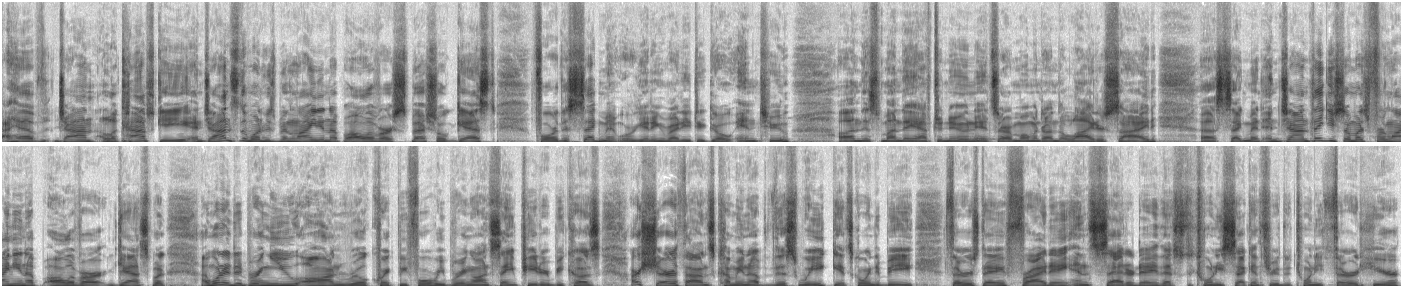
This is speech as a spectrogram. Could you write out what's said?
I have John Lakowski, and John's the one who's been lining up all of our special guests for the segment we're getting ready to go into on this Monday afternoon. It's our Moment on the Lighter Side uh, segment. And John, thank you so much for lining up all of our guests. But I wanted to bring you on real quick before we bring on St. Peter because our Share-a-thon's coming up this week. It's it's going to be Thursday, Friday, and Saturday. That's the 22nd through the 23rd here.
